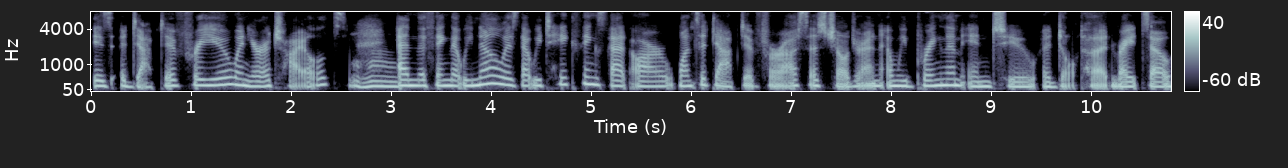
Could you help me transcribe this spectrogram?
is adaptive for you when you're a child. Mm-hmm. And the thing that we know is that we take things that are once adaptive for us as children and we bring them into adulthood, right? So,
